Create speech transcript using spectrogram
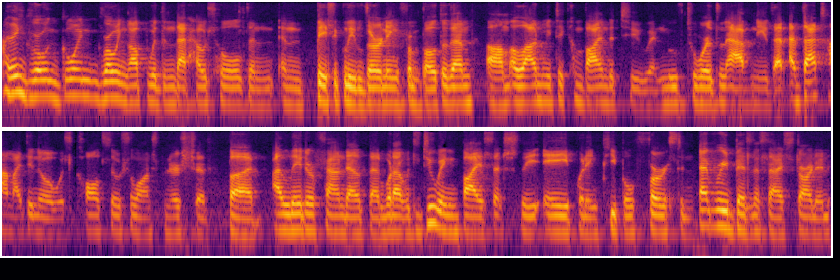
I think growing going growing up within that household and and basically learning from both of them um, allowed me to combine the two and move towards an avenue that at that time I didn't know it was called social entrepreneurship, but I later found out that what I was doing by essentially a putting people first in every business that I started,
